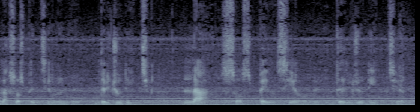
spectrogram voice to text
la sospensione del giudizio, la sospensione del giudizio.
